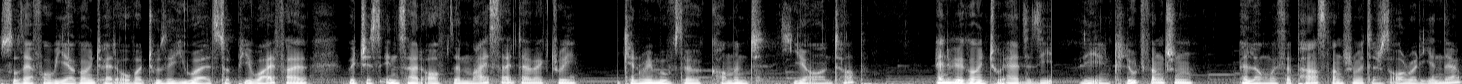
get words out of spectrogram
So therefore we are going to head over to the urls.py file, which is inside of the my site directory. We can remove the comment here on top. And we are going to add the, the include function along with the path function, which is already in there.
